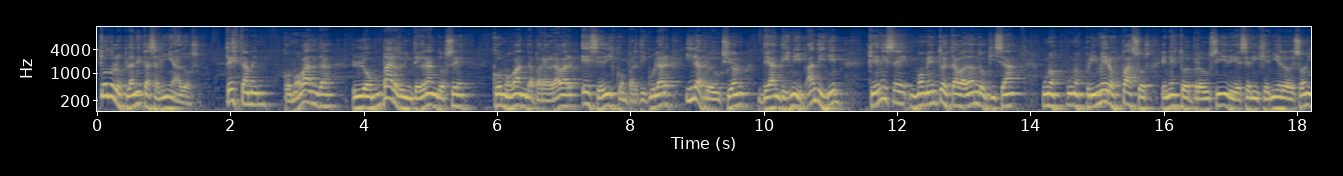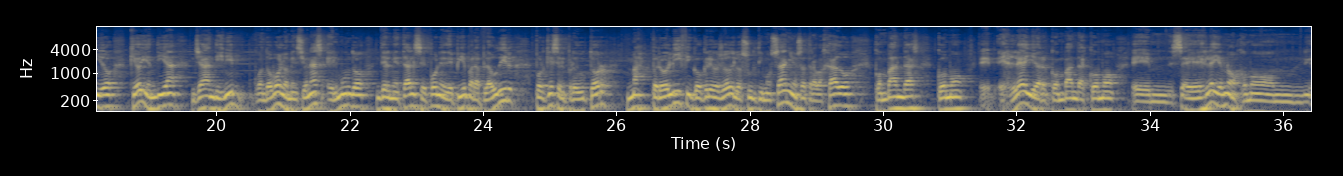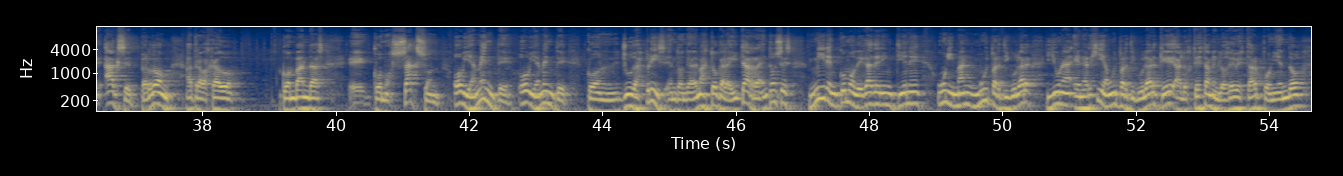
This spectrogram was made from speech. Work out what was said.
todos los planetas alineados. Testament como banda, Lombardo integrándose como banda para grabar ese disco en particular y la producción de Andy Snip. Andy Snip que en ese momento estaba dando quizá unos, unos, primeros pasos en esto de producir y de ser ingeniero de sonido, que hoy en día ya Andy Snip, cuando vos lo mencionás, el mundo del metal se pone de pie para aplaudir, porque es el productor más prolífico, creo yo, de los últimos años. Ha trabajado con bandas como eh, Slayer, con bandas como eh, Slayer, no, como mm, Axel, perdón. Ha trabajado con bandas eh, como Saxon, obviamente, obviamente con Judas Priest, en donde además toca la guitarra. Entonces, miren cómo The Gathering tiene un imán muy particular y una energía muy particular que a los Testament los debe estar poniendo,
